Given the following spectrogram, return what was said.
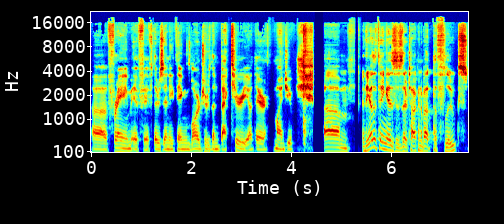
uh, frame if if there's anything larger than bacteria there, mind you. Um, and the other thing is, is they're talking about the flukes,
